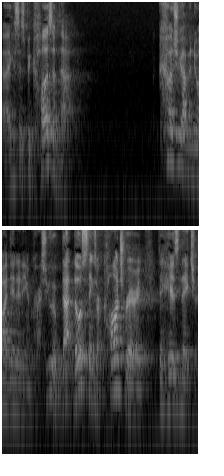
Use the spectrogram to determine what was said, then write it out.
Uh, he says, because of that, because you have a new identity in Christ. You have, that those things are contrary to his nature.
